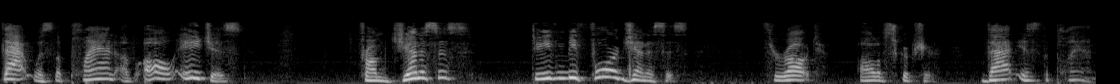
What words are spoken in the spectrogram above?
That was the plan of all ages, from Genesis to even before Genesis, throughout all of Scripture. That is the plan.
